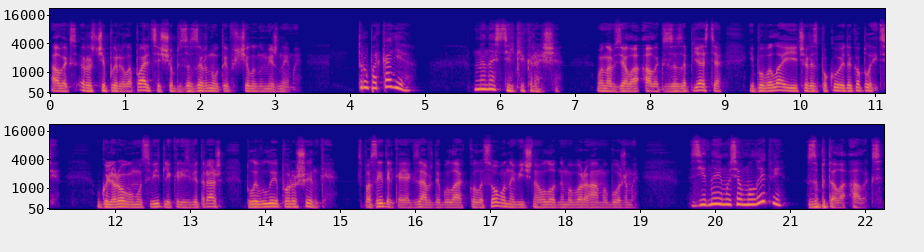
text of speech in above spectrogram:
Алекс розчепирила пальці, щоб зазирнути в щілину між ними. Труп Аркадія? Не настільки краще. Вона взяла Алекс за зап'ястя і повела її через покої до каплиці. У кольоровому світлі крізь вітраж пливли порошинки. Спасителька, як завжди, була колесована вічно голодними ворогами божими. З'єднаємося в молитві? запитала Алекс.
